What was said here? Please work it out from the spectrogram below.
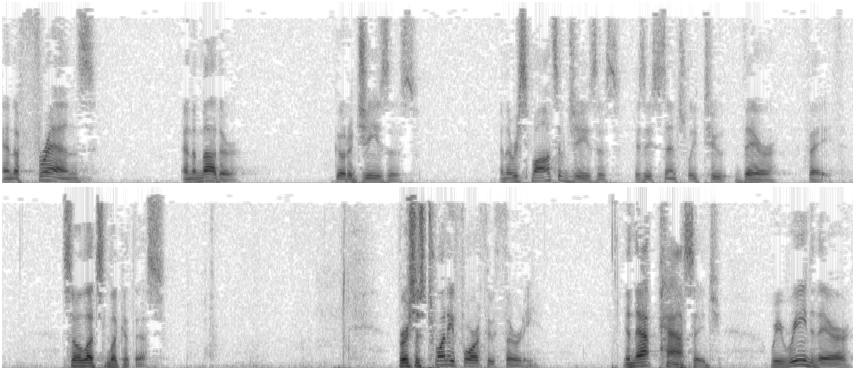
and the friends and the mother go to Jesus and the response of Jesus is essentially to their faith. So let's look at this. Verses 24 through 30. In that passage, we read there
